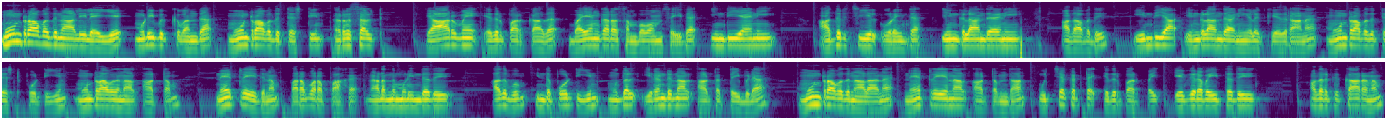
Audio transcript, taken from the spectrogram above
மூன்றாவது நாளிலேயே முடிவுக்கு வந்த மூன்றாவது டெஸ்டின் ரிசல்ட் யாருமே எதிர்பார்க்காத பயங்கர சம்பவம் செய்த இந்திய அணி. அதிர்ச்சியில் உறைந்த இங்கிலாந்து அணி. அதாவது இந்தியா இங்கிலாந்து அணிகளுக்கு எதிரான மூன்றாவது டெஸ்ட் போட்டியின் மூன்றாவது நாள் ஆட்டம் நேற்றைய தினம் பரபரப்பாக நடந்து முடிந்தது. அதுவும் இந்த போட்டியின் முதல் இரண்டு நாள் ஆட்டத்தை விட மூன்றாவது நாளான நேற்றைய நாள் ஆட்டம்தான் உச்சக்கட்ட எதிர்பார்ப்பை எகிர வைத்தது. அதற்கு காரணம்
